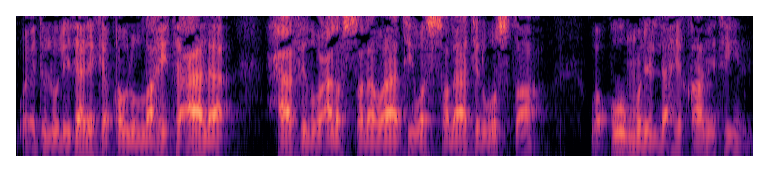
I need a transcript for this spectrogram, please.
ويدل لذلك قول الله تعالى حافظوا على الصلوات والصلاة الوسطى وقوموا لله قانتين.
